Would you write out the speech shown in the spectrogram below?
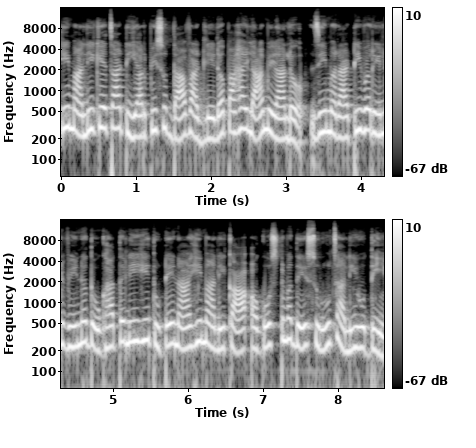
ही मालिकेचा टी आर पी सुद्धा वाढलेलं पाहायला मिळालं. जी मराठीवरील विन दोघातली ही तुटेना ही मालिका ऑगस्टमध्ये सुरू झाली होती.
